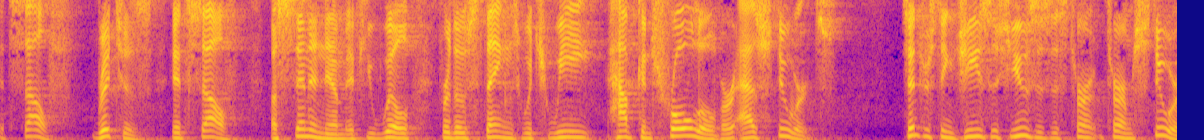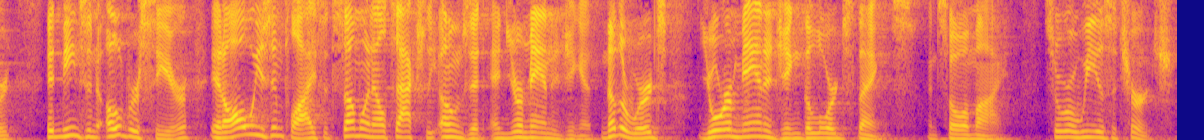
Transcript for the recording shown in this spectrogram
itself, riches itself, a synonym, if you will, for those things which we have control over as stewards. It's interesting, Jesus uses this term, term steward. It means an overseer. It always implies that someone else actually owns it and you're managing it. In other words, you're managing the Lord's things, and so am I. So are we as a church.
